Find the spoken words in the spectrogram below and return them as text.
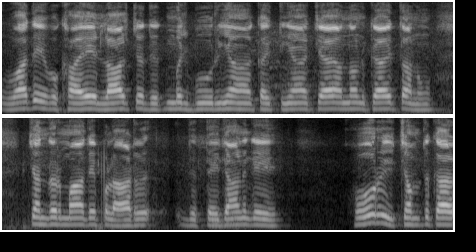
ਵਾਅਦੇ ਵਿਖਾਏ, ਲਾਲਚ ਦੇ ਮਜਬੂਰੀਆਂ ਕੀਤੀਆਂ, ਚਾਹੇ ਉਹਨਾਂ ਨੂੰ ਕਿਹਾ ਤੁਹਾਨੂੰ ਚੰਦਰਮਾ ਦੇ ਪਲਾਟ ਦਿੱਤੇ ਜਾਣਗੇ, ਹੋਰ ਹੀ ਚਮਤਕਾਰ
